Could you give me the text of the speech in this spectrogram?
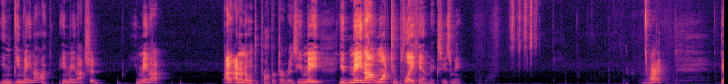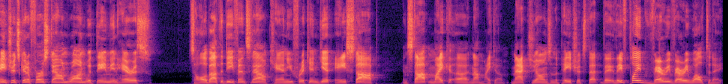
you, he may not. He may not should. You may not. I, I don't know what the proper term is. You may you may not want to play him. Excuse me. All right. Patriots get a first down run with Damien Harris. It's all about the defense now. Can you freaking get a stop? And stop Mike, uh, not Micah, Mac Jones and the Patriots. That they, they've played very, very well today.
